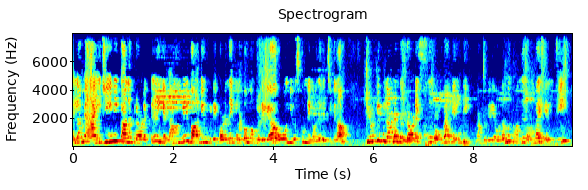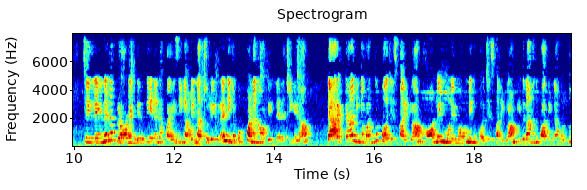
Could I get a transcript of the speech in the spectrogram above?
எல்லாமே ஹைஜீனிக்கான ப்ராடக்ட் நீங்க நம்பி வாங்கி உங்களுடைய குழந்தைங்களுக்கும் உங்களுடைய ஓன் யூஸ்க்கும் நீங்க வந்து வச்சுக்கலாம். பியூட்டிஃபுல்லான இந்த ப்ராடக்ட் வந்து ரொம்ப ஹெல்தி நம்மளுடைய உடம்புக்கு வந்து ரொம்ப ஹெல்தி ஸோ இதுல என்னென்ன ப்ராடக்ட் இருக்கு என்னென்ன ப்ரைசிங் அப்படின்னு நான் சொல்லிடுறேன். நீங்க புக் பண்ணணும் அப்படின்னு நினைச்சீங்கன்னா டேரெக்டாக நீங்க வந்து பர்ச்சேஸ் பண்ணிக்கலாம். ஆன்லைன் மூலயமாவும் நீங்க பர்ச்சேஸ் பண்ணிக்கலாம். இதெல்லாம் வந்து பாத்தீங்கன்னா உங்களுக்கு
